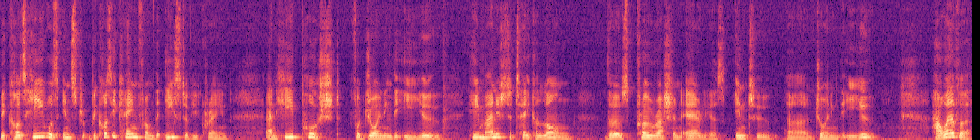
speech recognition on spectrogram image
because he was instru- because he came from the east of Ukraine and he pushed for joining the EU. He managed to take along those pro Russian areas into uh, joining the EU. However,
